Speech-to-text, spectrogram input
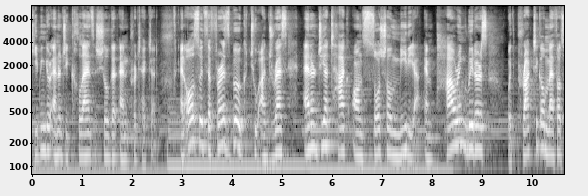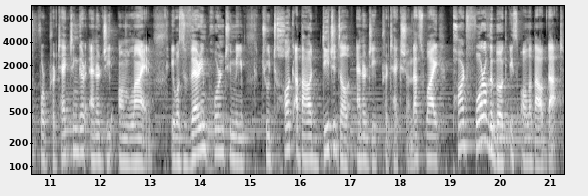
keeping your energy cleansed, shielded, and protected. And also it's the first book to address energy attack on social media, empowering readers with practical methods for protecting their energy online. It was very important to me to talk about digital energy protection. That's why part four of the book is all about that.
